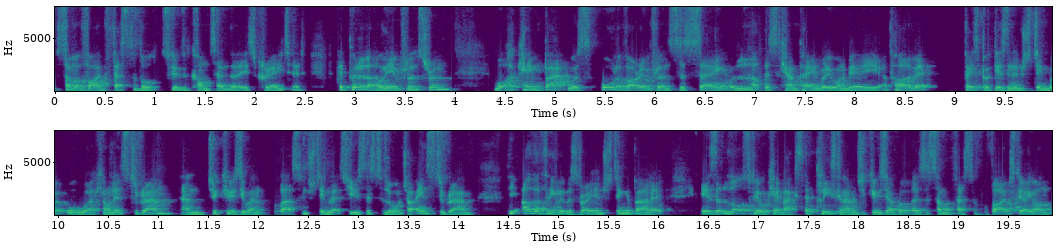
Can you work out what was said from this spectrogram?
summer vibe festival to the content that is created. They put it up on the influence room what came back was all of our influencers saying, love this campaign, really want to be a part of it. Facebook isn't interesting. We're all working on Instagram. And Jacuzzi went, well, that's interesting. Let's use this to launch our Instagram. The other thing that was very interesting about it is that lots of people came back and said, please can I have a Jacuzzi? I've got loads of summer festival vibes going on.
